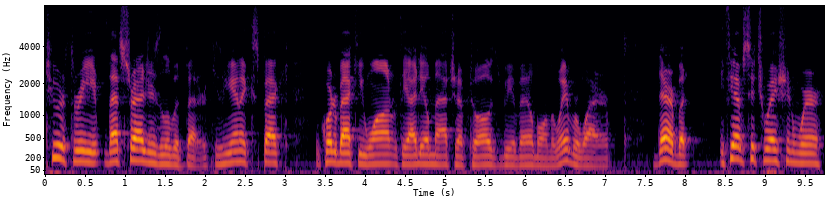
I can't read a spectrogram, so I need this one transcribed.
two or three. That strategy is a little bit better because you can't expect the quarterback you want with the ideal matchup to always be available on the waiver wire there. But if you have a situation where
